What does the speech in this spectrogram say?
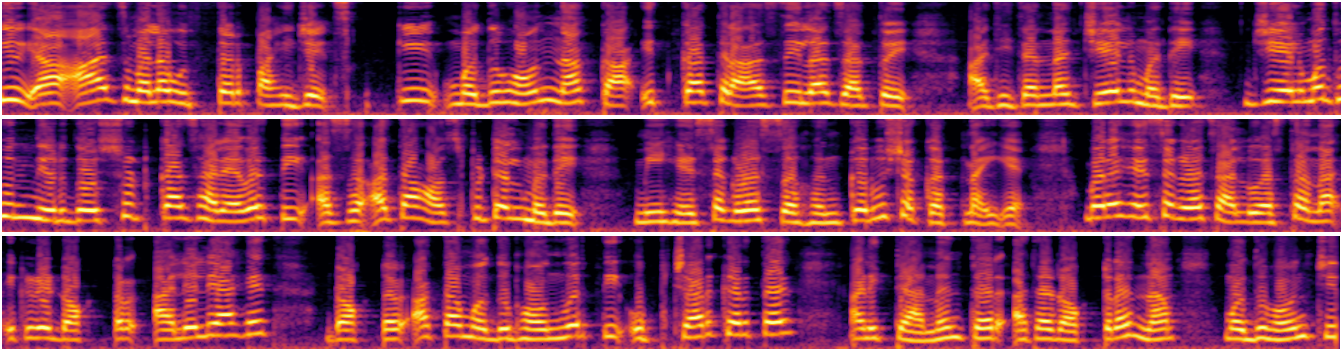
की आज मला उत्तर पाहिजेच. की मधुभाऊंना का इतका त्रास दिला जातोय? आधी त्यांना जेलमध्ये जेलमधून निर्दोष सुटका झाल्यावरती असं आता हॉस्पिटलमध्ये. मी हे सगळं सहन करू शकत नाहीये. बरं हे सगळं चालू असताना इकडे डॉक्टर आलेले आहेत. डॉक्टर आता मधुभाऊंवरती उपचार करतायत आणि त्यानंतर आता डॉक्टरांना मधुभाऊंची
